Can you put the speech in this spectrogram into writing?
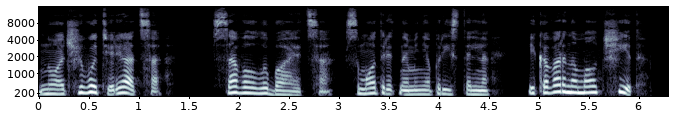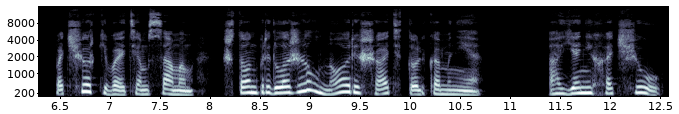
Ну а чего теряться? Сава улыбается, смотрит на меня пристально — и коварно молчит, подчеркивая тем самым, что он предложил, но решать только мне. А я не хочу.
